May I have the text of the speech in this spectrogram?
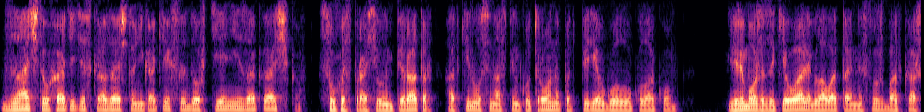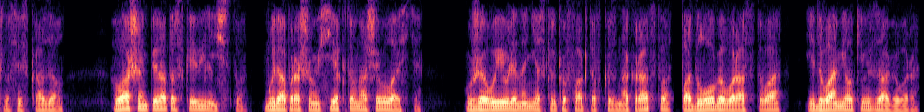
«Значит, вы хотите сказать, что никаких следов тени и заказчиков?» — сухо спросил император, откинулся на спинку трона, подперев голову кулаком. Вельможи закивали, глава тайной службы откашлялся и сказал. «Ваше императорское величество, мы допрашиваем всех, кто в нашей власти. Уже выявлено несколько фактов казнократства, подлога, воровства и два мелких заговора.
